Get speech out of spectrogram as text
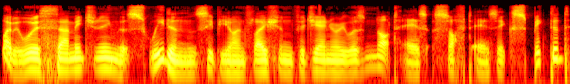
Might be worth uh, mentioning that Sweden's CPI inflation for January was not as soft as expected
